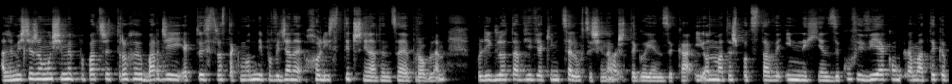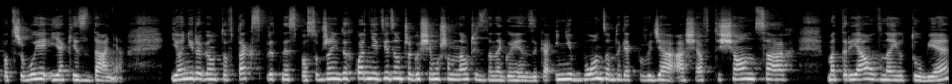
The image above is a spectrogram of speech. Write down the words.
ale myślę, że musimy popatrzeć trochę bardziej, jak to jest teraz tak modnie powiedziane, holistycznie na ten cały problem. Poliglota wie, w jakim celu chce się nauczyć tego języka i on ma też podstawy innych języków i wie, jaką gramatykę potrzebuje i jakie zdania. I oni robią to w tak sprytny sposób, że oni dokładnie wiedzą, czego się muszą nauczyć z danego języka i nie błądzą, tak jak powiedziała Asia, w tysiącach materiałów na YouTubie,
